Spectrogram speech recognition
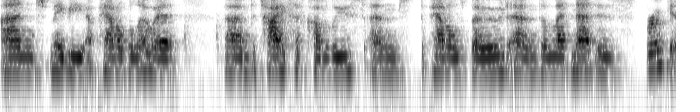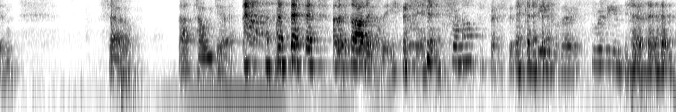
and maybe a panel below it, um, the ties have come loose and the panel's bowed and the lead net is broken. So that's how we do it methodically. From our perspective at the cathedral, though, it's brilliant that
